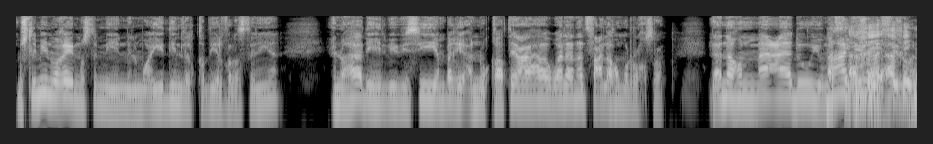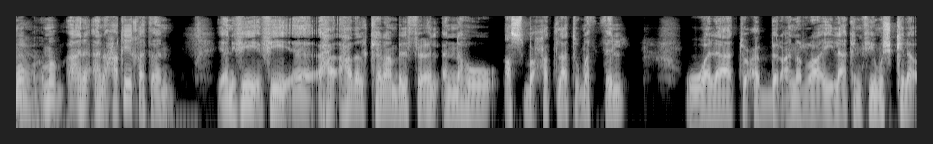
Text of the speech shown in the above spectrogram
مسلمين وغير مسلمين من المؤيدين للقضية الفلسطينية إنه هذه البي بي سي ينبغي أن نقاطعها ولا ندفع لهم الرخصة لأنهم ما عادوا يمثلون أخي أخي مو. مو- أنا أنا حقيقه يعني في في آه، ه- هذا الكلام بالفعل أنه أصبحت لا تمثل ولا تعبر عن الرأي لكن في مشكلة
